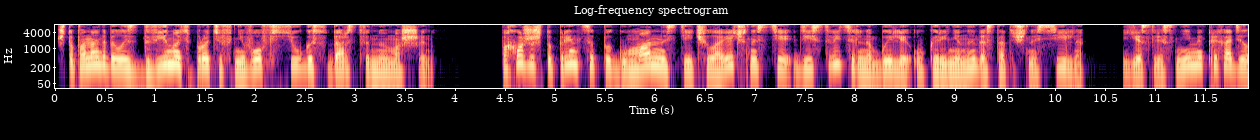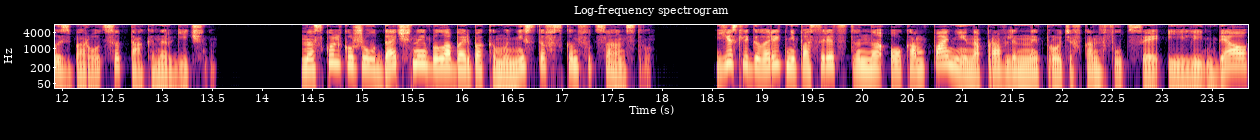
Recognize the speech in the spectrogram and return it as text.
что понадобилось двинуть против него всю государственную машину. Похоже, что принципы гуманности и человечности действительно были укоренены достаточно сильно, если с ними приходилось бороться так энергично. Насколько же удачной была борьба коммунистов с конфуцианством? Если говорить непосредственно о кампании, направленной против Конфуция и Линьбяо,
